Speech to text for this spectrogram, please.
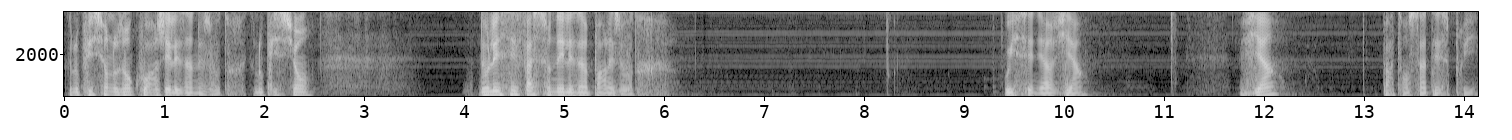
que nous puissions nous encourager les uns les autres, que nous puissions nous laisser façonner les uns par les autres. Oui, Seigneur, viens. Viens par ton Saint-Esprit.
